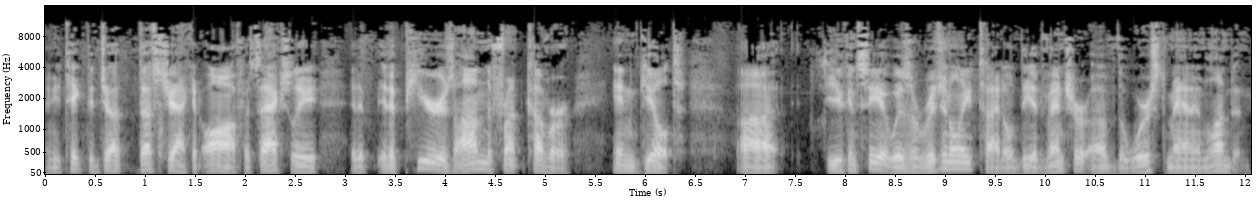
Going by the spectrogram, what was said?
and you take the ju- dust jacket off, it's actually it it appears on the front cover in gilt. Uh, you can see it was originally titled "The Adventure of the Worst Man in London."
